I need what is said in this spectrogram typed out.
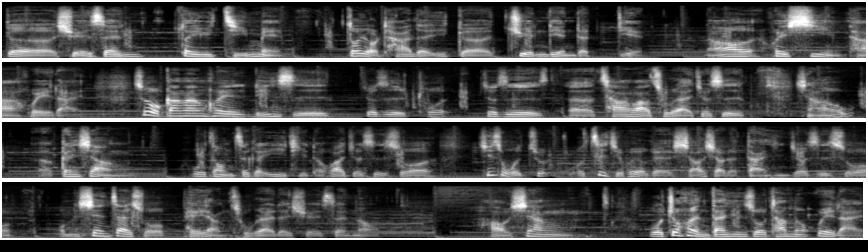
个学生对于集美都有他的一个眷恋的点，然后会吸引他回来。所以我刚刚会临时就是拖，就是呃插话出来，就是想要呃跟像互动这个议题的话，就是说，其实我就我自己会有个小小的担心，就是说我们现在所培养出来的学生哦，好像。我就会很担心，说他们未来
